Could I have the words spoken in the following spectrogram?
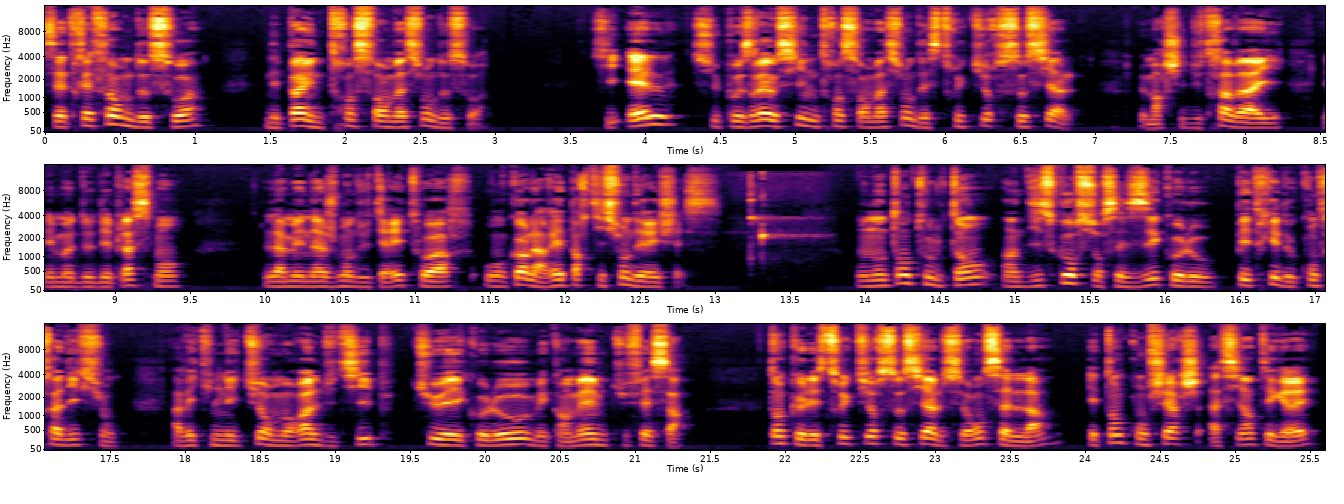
Cette réforme de soi n'est pas une transformation de soi, qui, elle, supposerait aussi une transformation des structures sociales, le marché du travail, les modes de déplacement, l'aménagement du territoire ou encore la répartition des richesses. On entend tout le temps un discours sur ces écolos pétris de contradictions, avec une lecture morale du type tu es écolo mais quand même tu fais ça. Tant que les structures sociales seront celles-là, et tant qu'on cherche à s'y intégrer,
